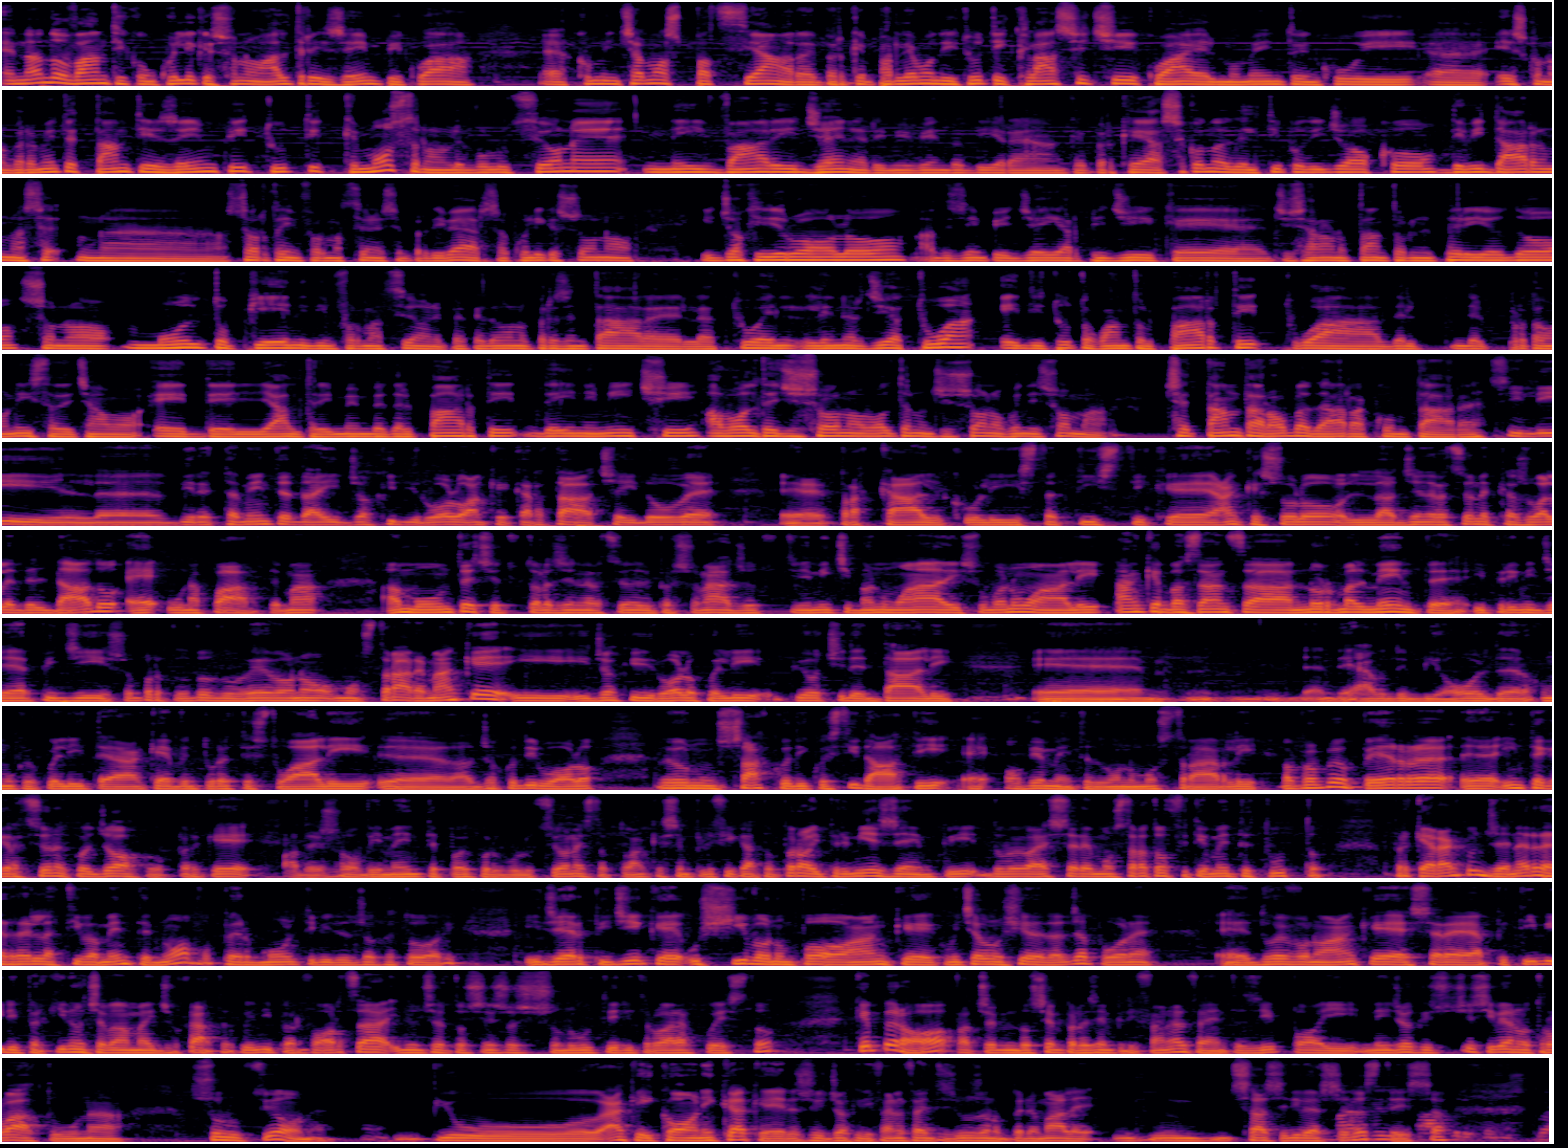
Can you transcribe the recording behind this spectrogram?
Andando avanti con quelli che sono altri esempi qua, eh, cominciamo a spaziare perché parliamo di tutti i classici, qua è il momento in cui eh, escono veramente tanti esempi, tutti che mostrano l'evoluzione nei vari generi, mi viene da dire anche, perché a seconda del tipo di gioco devi dare una, una sorta di informazione sempre diversa, quelli che sono i giochi di ruolo, ad esempio i JRPG che ci saranno tanto nel periodo, sono molto pieni di informazioni perché devono presentare tua, l'energia tua e di tutto quanto il party, tua del, del protagonista diciamo e degli altri membri del party, dei nemici, a volte ci sono, a volte non ci sono, quindi insomma c'è tanta roba da raccontare. Sì, lì il, direttamente dai giochi di ruolo anche cartacei, dove eh, tra calcoli, statistiche, anche solo la generazione casuale del dado è una parte, ma a monte c'è tutta la generazione del personaggio, tutti i nemici manuali su manuali, anche abbastanza normalmente i primi JRPG soprattutto dovevano mostrare, ma anche i, i giochi di ruolo, quelli più occidentali, eh, The Out the Beholder, comunque quelli anche avventure testuali eh, al gioco di ruolo, avevano un sacco di questi dati e ovviamente devono mostrarli, ma proprio per eh, integrazione col gioco, perché adesso ovviamente poi con l'evoluzione è stato anche semplificato, però i primi esempi doveva essere mostrato effettivamente tutto, perché era anche un genere relativamente nuovo per molti videogiocatori. I JRPG che uscivano un po' anche, cominciavano a uscire dal Giappone, eh, dovevano anche essere appetibili per chi non ci aveva mai giocato, quindi per forza in un certo senso si sono dovuti ritrovare a questo, che però, facendo sempre l'esempio di Final Fantasy, poi nei giochi successivi hanno trovato una soluzione più anche iconica, che adesso i giochi di Final Fantasy usano bene o male salse diverse la stessa.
